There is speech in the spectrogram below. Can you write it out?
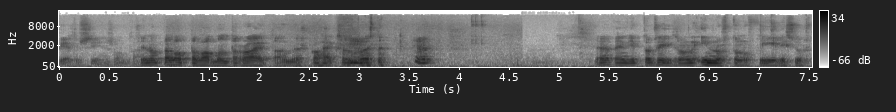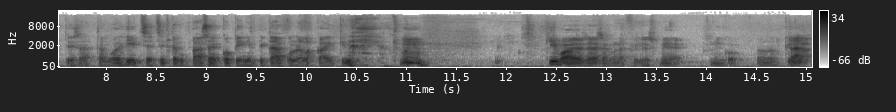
viety siihen suuntaan. Siinä on pelottavaa monta raitaa, myös 18. Mm. Ja jotenkin tosi sellainen innostunut fiilis justiinsa, että voi hitsi, että sitten kun pääsee kotiin, niin pitää kuunnella kaikki ne. Mm. Kiva, jos ei semmoinen fiilis. Mie niin kuin, kyllä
